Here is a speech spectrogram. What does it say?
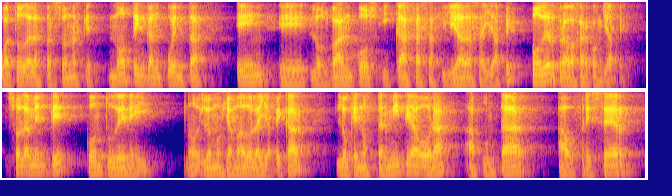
o a todas las personas que no tengan cuenta en eh, los bancos y cajas afiliadas a YAPE, poder trabajar con YAPE, solamente con tu DNI. ¿no? Lo hemos llamado la YAPE Card, lo que nos permite ahora apuntar a ofrecer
